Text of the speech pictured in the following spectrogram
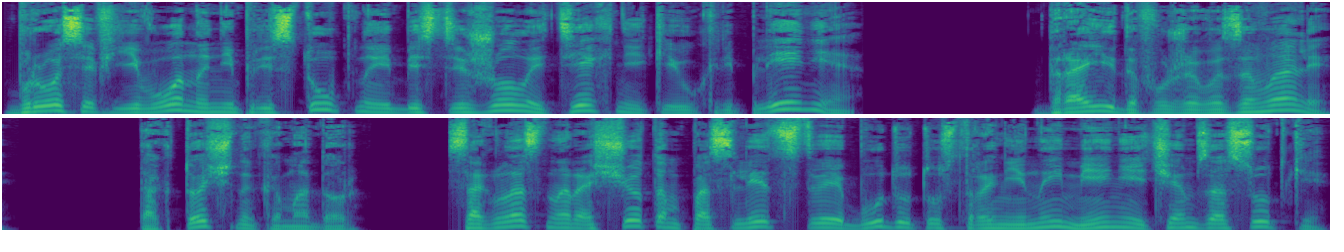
бросив его на неприступные без тяжелой техники укрепления? Дроидов уже вызывали? Так точно, коммодор. Согласно расчетам, последствия будут устранены менее чем за сутки,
